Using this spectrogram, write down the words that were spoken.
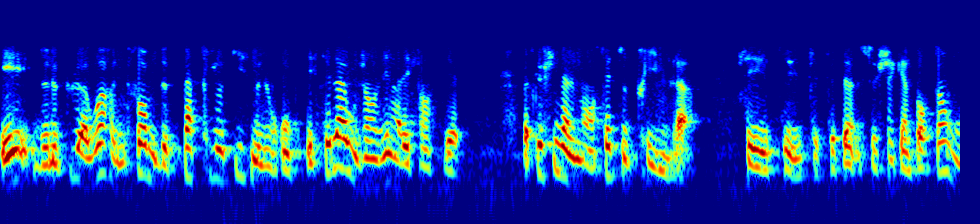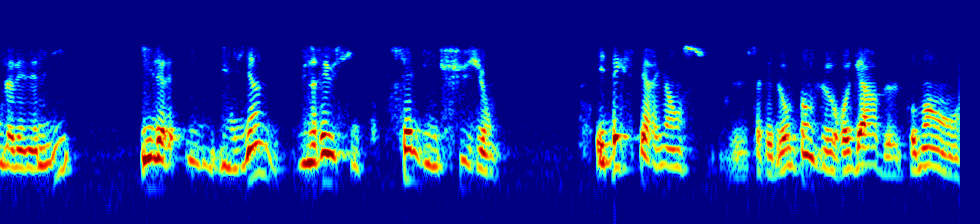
et de ne plus avoir une forme de patriotisme du groupe. Et c'est là où j'en viens à l'essentiel. Parce que finalement, cette prime-là, ce chèque important, vous l'avez même dit, il, vient d'une réussite, celle d'une fusion. Et d'expérience, ça fait longtemps que je regarde comment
